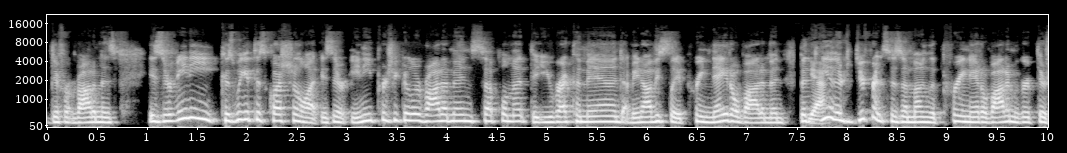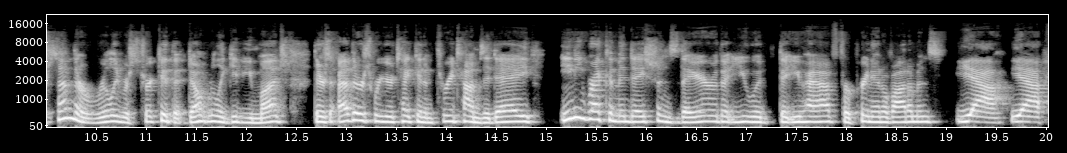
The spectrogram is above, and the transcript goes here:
different vitamins, is there any, because we get this question a lot, is there any particular vitamin supplement that you recommend? I mean, obviously a prenatal vitamin, but yeah, yeah there's differences among the prenatal vitamin group. There's some that are really restricted that don't really give you much. There's others where you're taking them three times a day. Any recommendations there that you would that you have for prenatal vitamins? Yeah, yeah.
